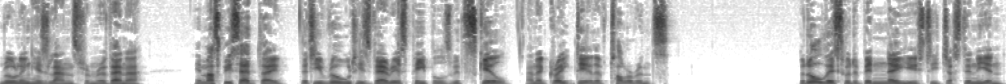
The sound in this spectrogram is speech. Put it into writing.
ruling his lands from Ravenna. It must be said, though, that he ruled his various peoples with skill and a great deal of tolerance. But all this would have been no use to Justinian.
